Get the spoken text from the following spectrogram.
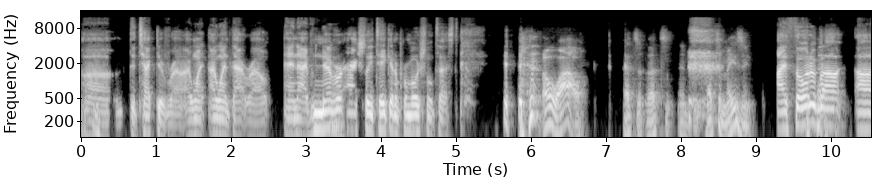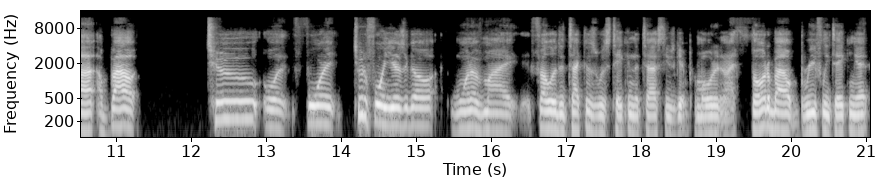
hmm. uh, mm. detective route. I went I went that route, and I've never yeah. actually taken a promotional test. oh wow, that's that's that's amazing. I thought about uh, about two or four two to four years ago one of my fellow detectives was taking the test. He was getting promoted, and I thought about briefly taking it.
